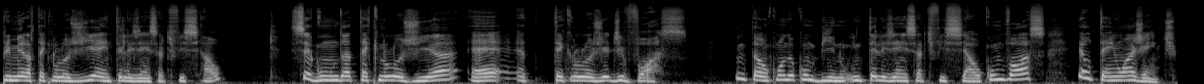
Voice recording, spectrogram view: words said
Primeira tecnologia é inteligência artificial. Segunda tecnologia é a tecnologia de voz. Então, quando eu combino inteligência artificial com voz, eu tenho um agente.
